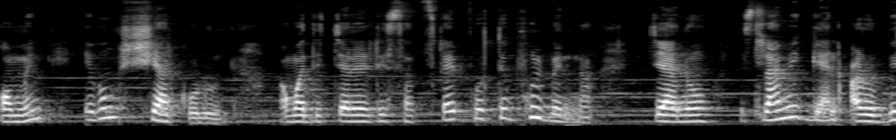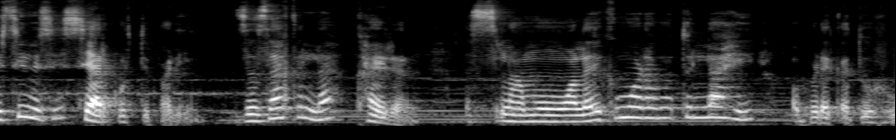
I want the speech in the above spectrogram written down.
কমেন্ট এবং শেয়ার করুন। আমাদের চ্যানেলটি সাবস্ক্রাইব করতে ভুলবেন না, যেন ইসলামিক জ্ঞান আরও বেশি বেশি শেয়ার করতে পারি। জাজাকাল্লাহ খাইরান আসসালামু আলাইকুম রহমতুল্লাহি অবরাকাতুহু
